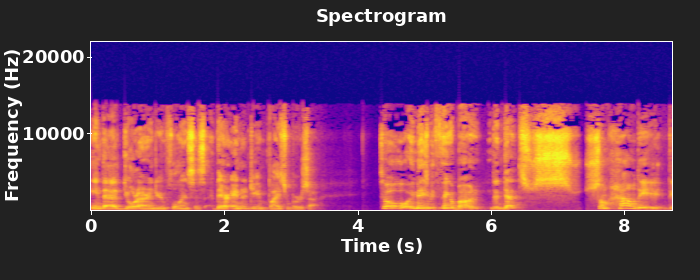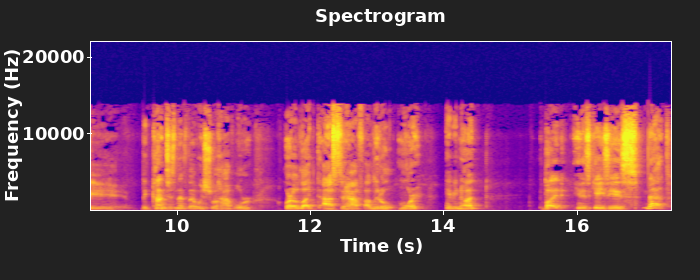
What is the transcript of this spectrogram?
And that your energy influences their energy and vice versa so it makes me think about that somehow the the the consciousness that we should have or or like us to have a little more, maybe not. But in this case, is that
